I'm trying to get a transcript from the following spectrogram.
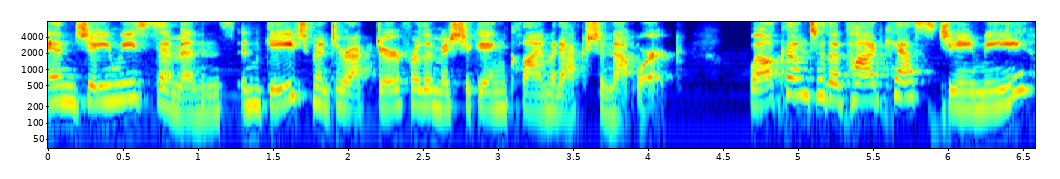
and Jamie Simmons, Engagement Director for the Michigan Climate Action Network. Welcome to the podcast, Jamie.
